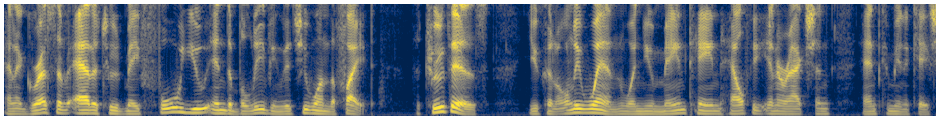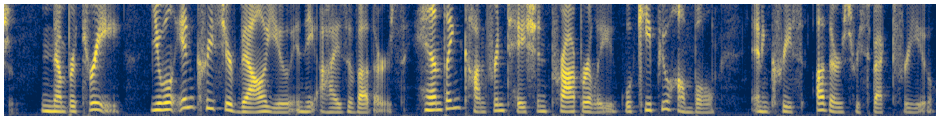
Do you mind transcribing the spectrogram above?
an aggressive attitude may fool you into believing that you won the fight. The truth is, you can only win when you maintain healthy interaction and communication. Number three, you will increase your value in the eyes of others. Handling confrontation properly will keep you humble and increase others' respect for you.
